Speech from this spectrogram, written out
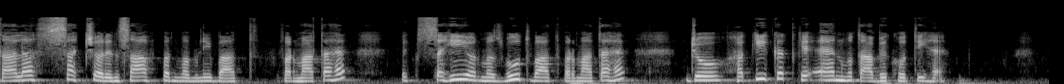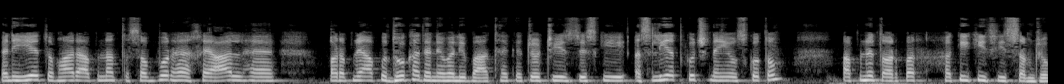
تعالیٰ سچ اور انصاف پر مبنی بات فرماتا ہے، ایک صحیح اور مضبوط بات فرماتا ہے جو حقیقت کے عین مطابق ہوتی ہے۔ یعنی یہ تمہارا اپنا تصور ہے، خیال ہے اور اپنے آپ کو دھوکا دینے والی بات ہے کہ جو چیز جس کی اصلیت کچھ نہیں اس کو تم اپنے طور پر حقیقی چیز سمجھو۔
